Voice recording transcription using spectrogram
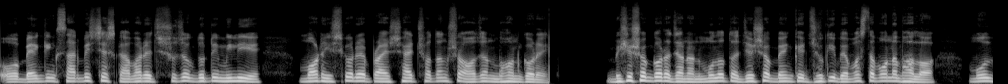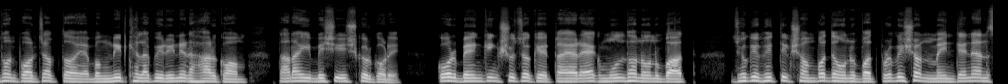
ও ব্যাংকিং সার্ভিসেস কাভারেজ সূচক দুটি মিলিয়ে মোট স্কোরের প্রায় ষাট শতাংশ অজন বহন করে। বিশেষজ্ঞরা জানান, মূলত যেসব ব্যাংকের ঝুঁকি ব্যবস্থাপনা ভালো, মূলধন পর্যাপ্ত এবং নিট খেলাপি ঋণের হার কম, তারাই বেশি স্কোর করে। কোর ব্যাংকিং সূচকে টায়ার এক মূলধন অনুপাত ঝুঁকিভিত্তিক সম্পদের অনুপাত প্রভিশন মেইনটেন্যান্স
